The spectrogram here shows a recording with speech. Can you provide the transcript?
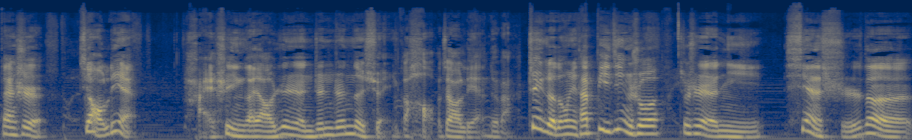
但是教练还是应该要认认真真的选一个好教练，对吧？这个东西它毕竟说，就是你现实的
